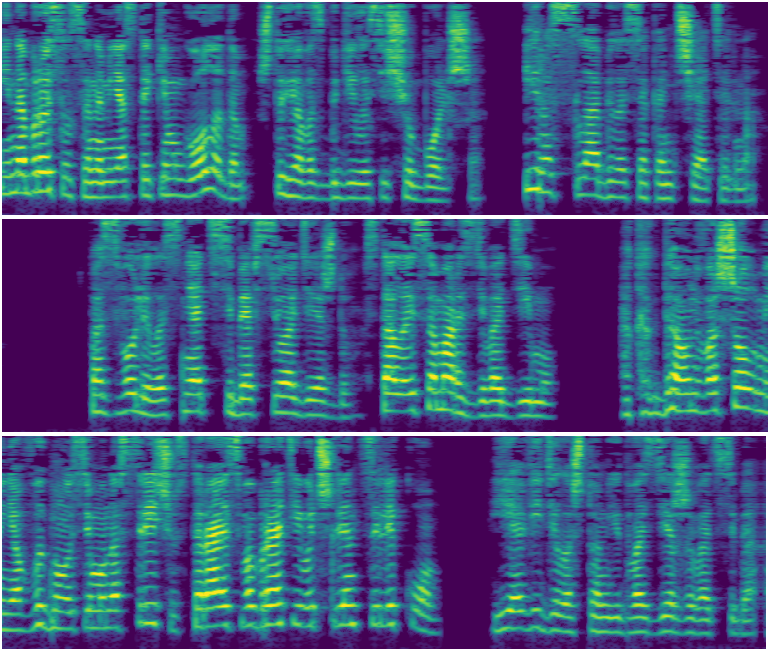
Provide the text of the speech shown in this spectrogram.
и набросился на меня с таким голодом, что я возбудилась еще больше и расслабилась окончательно. Позволила снять с себя всю одежду, стала и сама раздевать Диму. А когда он вошел, меня выгнулась ему навстречу, стараясь вобрать его член целиком. Я видела, что он едва сдерживает себя.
